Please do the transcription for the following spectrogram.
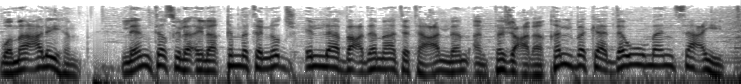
وما عليهم. لن تصل إلى قمة النضج إلا بعدما تتعلم أن تجعل قلبك دوما سعيد.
